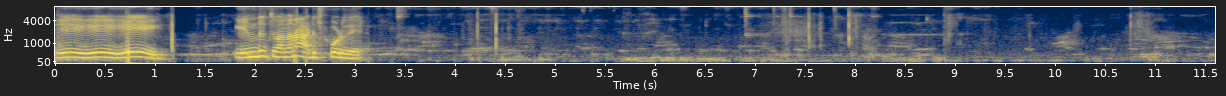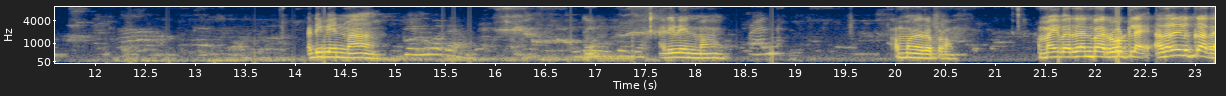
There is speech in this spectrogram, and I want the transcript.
ஏய் ஏய் ஏய். எந்திரிச்சு வந்தானா அடிச்சு போடுவேன். அடி வேணுமா? அடி வேணுமா? கம்மனு அப்புறம் அம்மாயி வருதான்னு பார் ரோட்ல. அதெல்லாம் இழுக்காத.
